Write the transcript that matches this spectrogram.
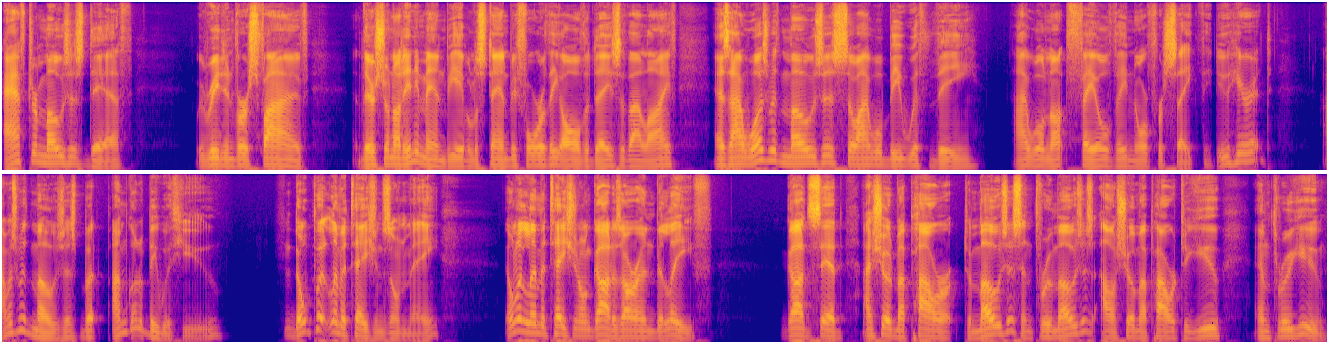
after Moses' death. We read in verse 5 there shall not any man be able to stand before thee all the days of thy life. As I was with Moses, so I will be with thee. I will not fail thee nor forsake thee. Do you hear it? I was with Moses, but I'm going to be with you. Don't put limitations on me. The only limitation on God is our unbelief. God said, I showed my power to Moses, and through Moses, I'll show my power to you and through you.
